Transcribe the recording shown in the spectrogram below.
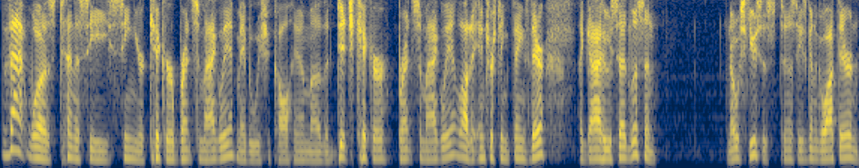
That was Tennessee senior kicker Brent Cimaglia. Maybe we should call him uh, the ditch kicker Brent Cimaglia. A lot of interesting things there. A guy who said, listen, no excuses. Tennessee's going to go out there and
